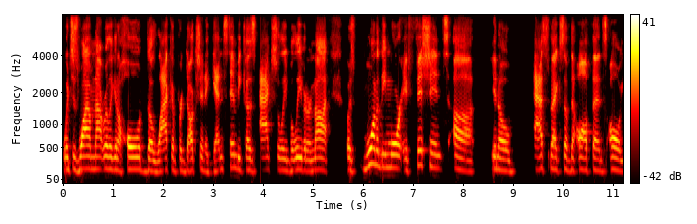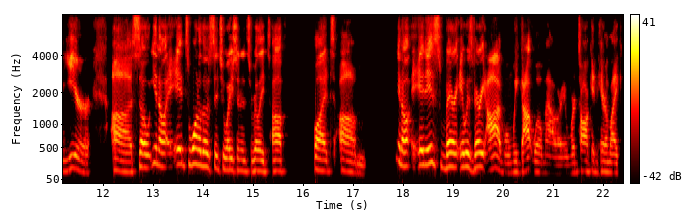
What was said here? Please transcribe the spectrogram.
which is why I'm not really going to hold the lack of production against him because actually, believe it or not, was one of the more efficient uh, you know, aspects of the offense all year. Uh, so you know, it's one of those situations. It's really tough, but um, you know, it is very. It was very odd when we got Will Mallory, and we're talking here like,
